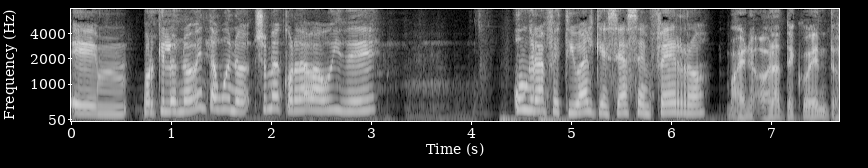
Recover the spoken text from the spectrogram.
Eh, porque los 90, bueno, yo me acordaba hoy de un gran festival que se hace en Ferro. Bueno, ahora te cuento.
